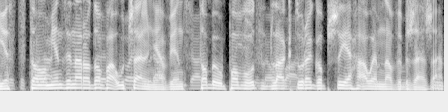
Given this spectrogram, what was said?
Jest to międzynarodowa uczelnia, więc to był powód, dla którego przyjechałem na wybrzeże.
